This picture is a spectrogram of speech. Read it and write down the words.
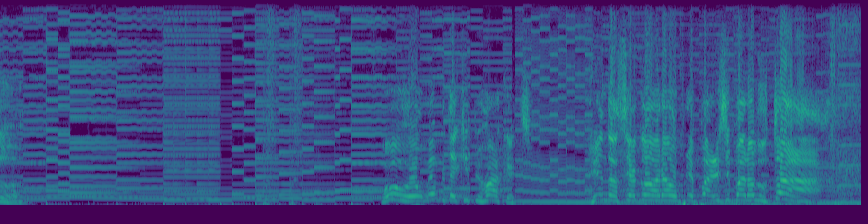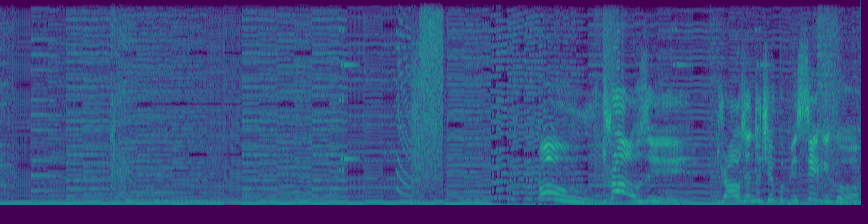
Isso? Oh, é o membro da equipe Rocket! Renda-se agora ou prepare-se para lutar! Oh, Drowsy! Drowsy é do tipo psíquico!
